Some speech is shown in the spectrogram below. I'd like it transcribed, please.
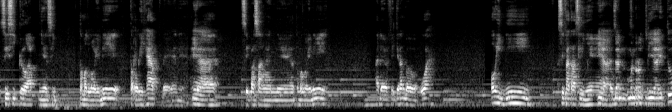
sisi gelapnya si teman lo ini terlihat deh kan ya. Iya. Si pasangannya teman lo ini ada pikiran bahwa wah oh ini sifat aslinya iya dan sifat- menurut sifat- dia itu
